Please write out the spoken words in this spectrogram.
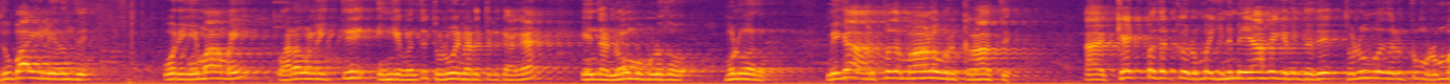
துபாயிலிருந்து ஒரு இமாமை வரவழைத்து இங்கே வந்து தொழுவை நடத்தியிருக்காங்க இந்த நோன்பு முழுதும் முழுவதும். மிக அற்புதமான ஒரு கிராத்து. கேட்பதற்கு ரொம்ப இனிமையாக இருந்தது. தொழுவதற்கும் ரொம்ப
